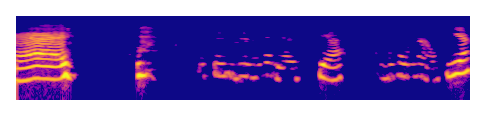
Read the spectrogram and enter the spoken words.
Hey. yeah. Yeah.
